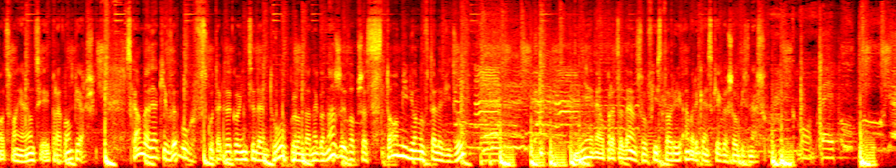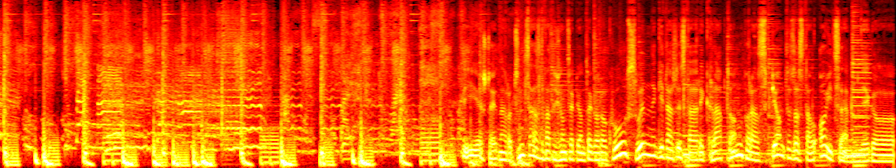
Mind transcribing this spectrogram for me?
odsłaniając jej prawą pierś. Skandal, jaki wybuchł wskutek tego incydentu, oglądanego na żywo przez 100 milionów telewidzów, nie miał precedensu w historii amerykańskiego show biznesu. Jeszcze jedna rocznica z 2005 roku. Słynny gitarzysta Eric Clapton po raz piąty został ojcem. Jego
